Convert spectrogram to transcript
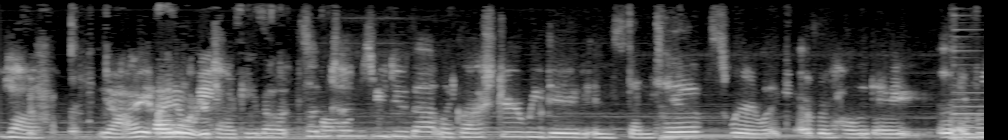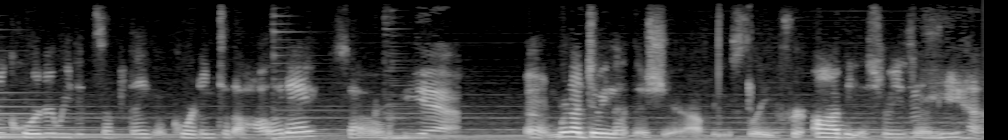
Yeah, yeah, I, I know what you're talking about. Sometimes we do that. Like last year, we did incentives where like every holiday or every quarter we did something according to the holiday. So Yeah. um, we're not doing that this year, obviously, for obvious reasons. Yeah.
